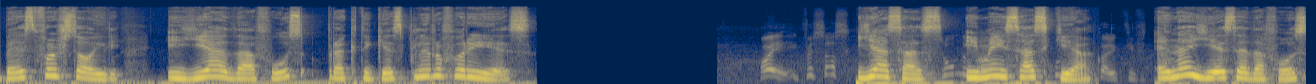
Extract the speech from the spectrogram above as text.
Best for Soil Υγεία εδάφους, πρακτικές πληροφορίες Γεια σας, είμαι η Σάσκια. Ένα υγιές έδαφος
